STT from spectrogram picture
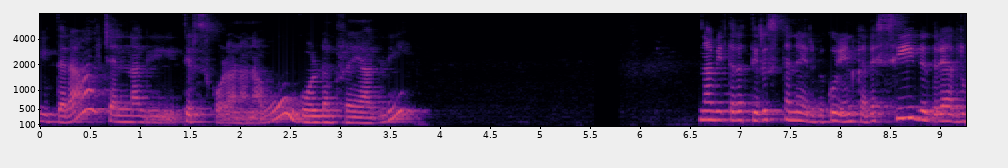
ಈ ಥರ ಚೆನ್ನಾಗಿ ತಿರ್ಸ್ಕೊಳ್ಳೋಣ ನಾವು. ಗೋಲ್ಡನ್ ಫ್ರೈ ಆಗಲಿ. ನಾವು ಈ ಥರ ತಿರ್ಸ್ತಾನೆ ಇರಬೇಕು. ಏನಕ್ಕಂದರೆ ಸೀದಿದ್ರೆ ಅದ್ರ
